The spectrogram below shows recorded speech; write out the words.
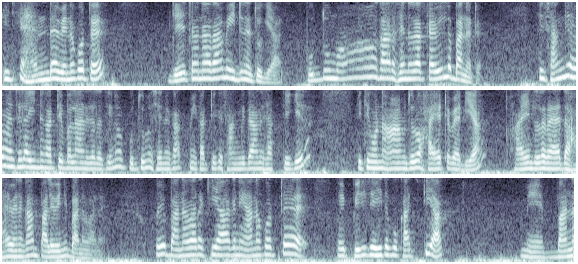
ඉතින් හැන්ද වෙනකොට ජේතවනාරාමේ ඉඳ නැතු ගියා. පුදුමාකාර සෙනගක් ඇවිල්ලා බනට. ඉතින් සංඝයා වහන්සේලා ඉන්න කට්ටිය බලන්න ඉඳලා තිනවා පුදුම සෙනගක් මේ කට්ටියගේ සංවිධාන ශක්තිය කියලා. ඉතින් ඔන්න ආමතුරු 6ට වැඩියා. 6 ඉඳලා රෑ 10 වෙනකම් පළවෙනි බනවර. ඔය බනවර කියාගෙන යනකොට ඔය පිරිස හිටපු කට්ටියක් මේ බන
